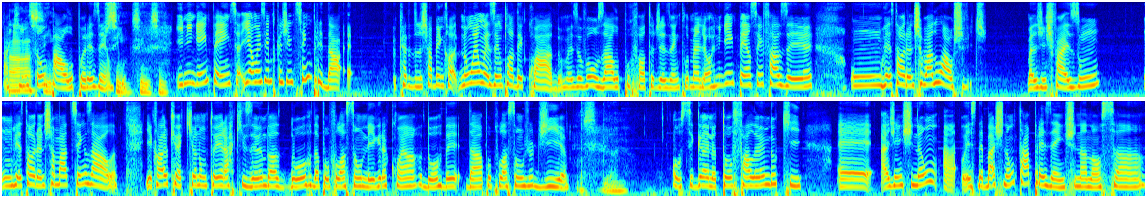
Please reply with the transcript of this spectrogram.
Aqui Ah, em São sim. Paulo, por exemplo. Sim, sim, sim. E ninguém pensa. E é um exemplo que a gente sempre dá. É, Eu quero deixar bem claro. Não é um exemplo adequado, mas eu vou usá-lo por falta de exemplo melhor. Ninguém pensa em fazer um restaurante chamado Auschwitz. Mas a gente faz um, um restaurante chamado Senzala. E é claro que aqui eu não estou hierarquizando a dor da população negra com a dor de- da população judia Ô, cigana. ou cigano, eu tô falando que é, a gente não. a- esse debate não está presente na nossa,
